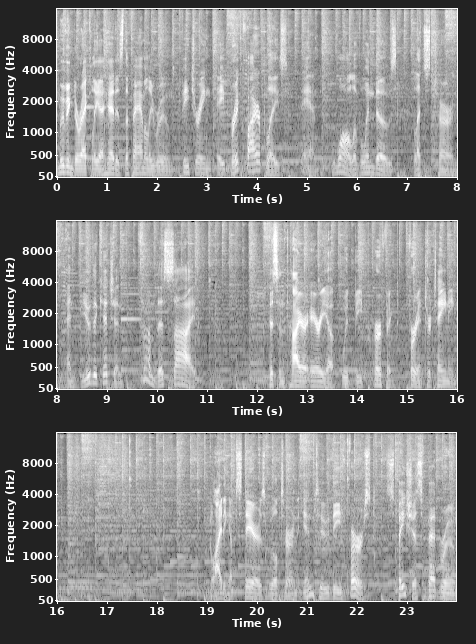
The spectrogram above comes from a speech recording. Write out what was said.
Moving directly ahead is the family room featuring a brick fireplace and wall of windows. Let's turn and view the kitchen from this side. This entire area would be perfect for entertaining. Gliding upstairs, we'll turn into the first spacious bedroom.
